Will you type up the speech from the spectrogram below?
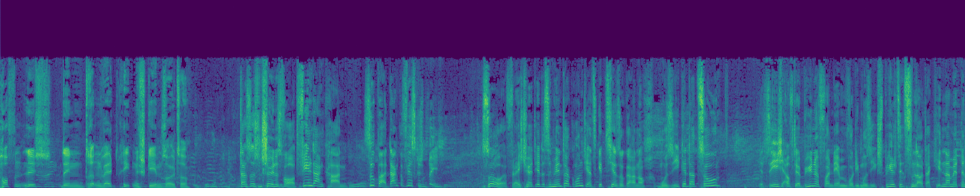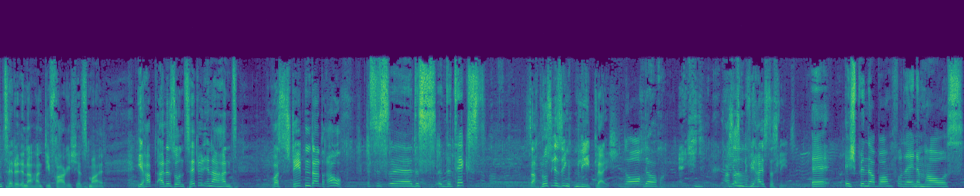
hoffentlich den Dritten Weltkrieg nicht geben sollte. Das ist ein schönes Wort. Vielen Dank, Kahn. Super, danke fürs Gespräch. So, vielleicht hört ihr das im Hintergrund. Jetzt gibt's hier sogar noch Musik dazu. Jetzt sehe ich auf der Bühne von dem, wo die Musik spielt, sitzen lauter Kinder mit einem Zettel in der Hand. Die frage ich jetzt mal. Ihr habt alle so einen Zettel in der Hand. Was steht denn da drauf? Das ist äh, das, äh, der Text. Sagt bloß, ihr singt ein Lied gleich. Doch. Doch. Was ist, denn- wie heißt das Lied? Äh, ich bin der Baum vor deinem Haus.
